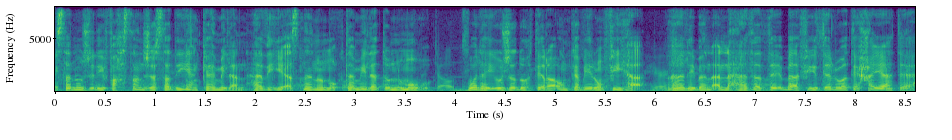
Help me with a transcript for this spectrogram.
سنجري فحصا جسديا كاملا. هذه أسنان مكتملة النمو. ولا يوجد اهتراء كبير فيها. غالبا أن هذا الذئب في ذروة حياته.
